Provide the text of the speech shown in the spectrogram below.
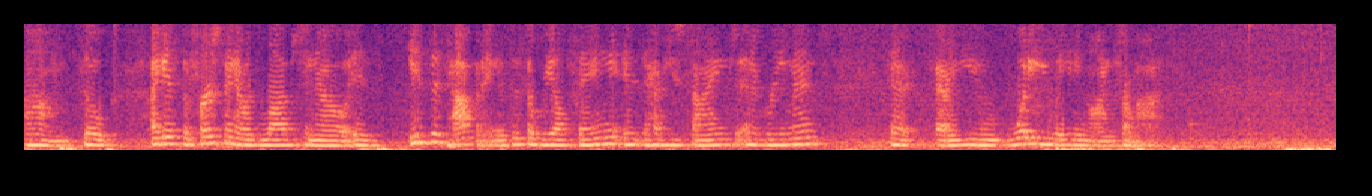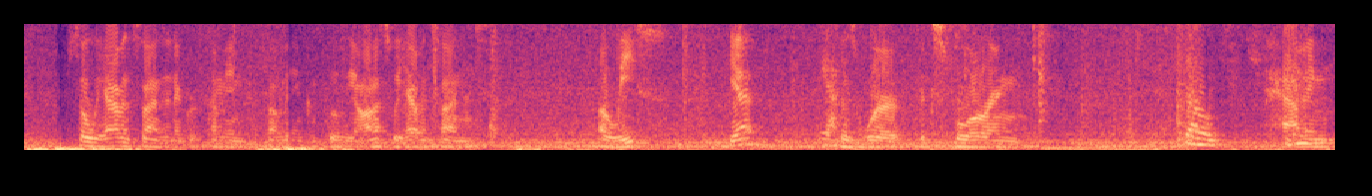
Um, So I guess the first thing I would love to know is, is this happening? Is this a real thing? Have you signed an agreement? Uh, Are you, what are you waiting on from us? So we haven't signed an agree, I mean, if I'm being completely honest, we haven't signed a lease yet. Yeah. Because we're exploring So, having,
